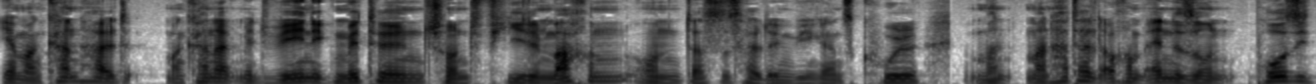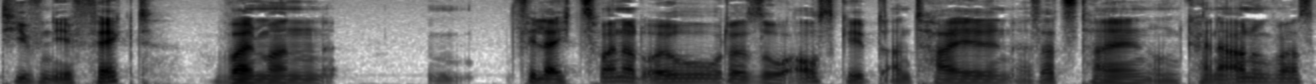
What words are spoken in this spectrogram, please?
ja, man kann halt, man kann halt mit wenig Mitteln schon viel machen und das ist halt irgendwie ganz cool. Man, man hat halt auch am Ende so einen positiven Effekt, weil man vielleicht 200 Euro oder so ausgibt an Teilen, Ersatzteilen und keine Ahnung was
